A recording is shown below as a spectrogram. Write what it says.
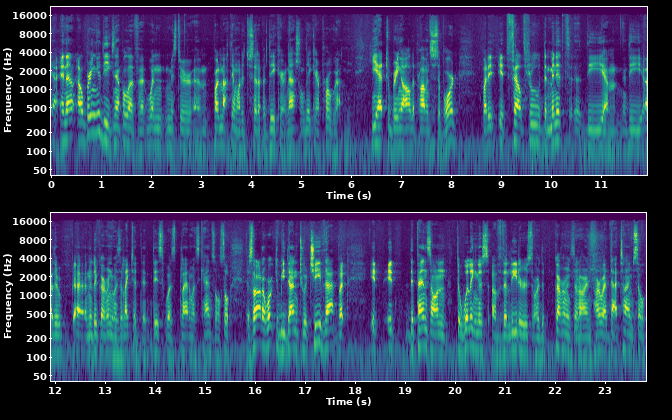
Yeah, and I'll, I'll bring you the example of uh, when Mr. Um, Paul Martin wanted to set up a daycare, a national daycare program. He, he had to bring all the provinces aboard but it, it fell through the minute uh, the um, the other uh, another government was elected. That this was plan was cancelled. So there's a lot of work to be done to achieve that, but. It, it depends on the willingness of the leaders or the governments that are in power at that time. So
